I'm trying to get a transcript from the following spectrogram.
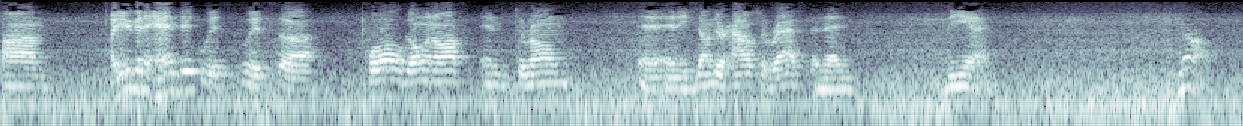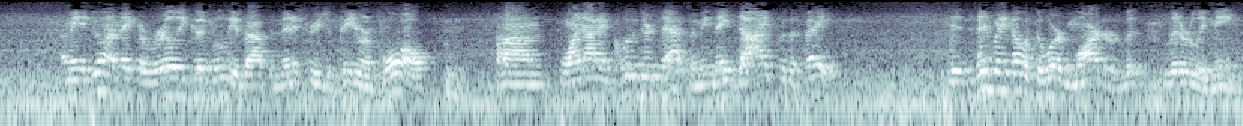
Um, are you going to end it with with uh, Paul going off into Rome and, and he's under house arrest and then the end? No. I mean, if you want to make a really good movie about the ministries of Peter and Paul, um, why not include their deaths? I mean, they died for the faith. Does anybody know what the word martyr li- literally means?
